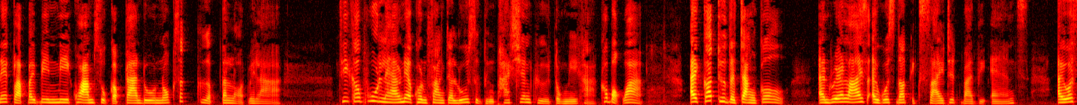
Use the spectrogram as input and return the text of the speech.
เนี่ยกลับไปบินมีความสุขกับการดูนกสักเกือบตลอดเวลา ที่เขาพูดแล้วเนี่ยคนฟังจะรู้สึกถึง passion คือตรงนี้ค่ะ เขาบอกว่า I got to the jungle and realized I was not excited by the ants. I was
